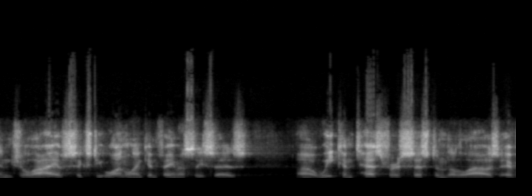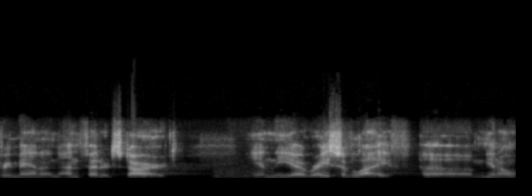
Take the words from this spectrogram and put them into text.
in July of '61, Lincoln famously says, uh, "We contest for a system that allows every man an unfettered start in the uh, race of life. Um, you know,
